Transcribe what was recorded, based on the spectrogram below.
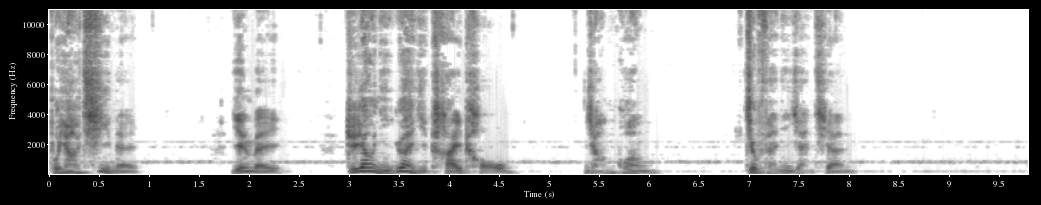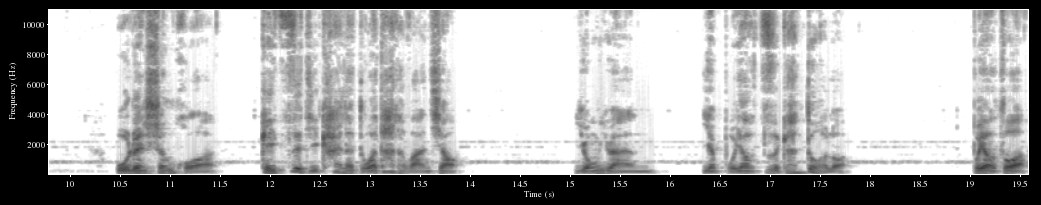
不要气馁，因为。只要你愿意抬头，阳光就在你眼前。无论生活给自己开了多大的玩笑，永远也不要自甘堕落，不要做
